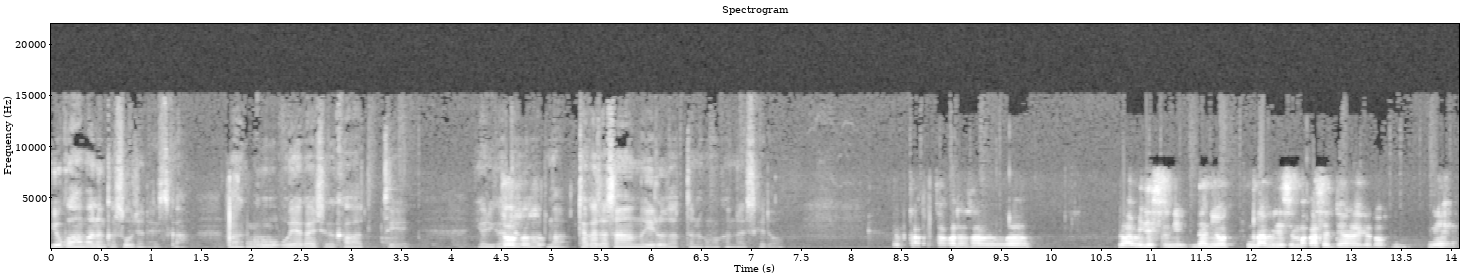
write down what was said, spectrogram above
横浜なんかそうじゃないですか、まあ、こう親会社が変わって、やり方がそうそうそう。まあ、高田さんの色だったのかもわかんないですけど、やっぱ高田さんがラミレスに何をラミレスに任せてやるんだけど、ね。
